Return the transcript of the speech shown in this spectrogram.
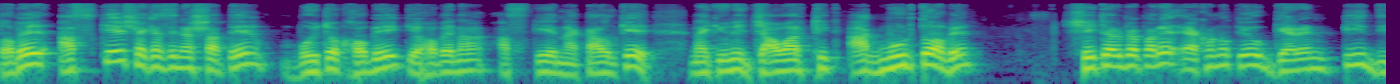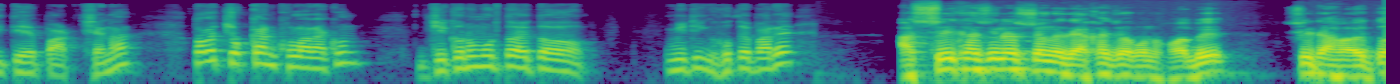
তবে আজকে শেখ হাসিনার সাথে বৈঠক হবে কি হবে না, আজকে না কালকে, নাকি উনি যাওয়ার ঠিক আগ মুহূর্ত হবে, সেটার ব্যাপারে এখনও কেউ গ্যারান্টি দিতে পারছে না। তবে চোখ কান খোলা রাখুন, যে কোনো মুহূর্তে হয়তো মিটিং হতে পারে। আর শেখ হাসিনার সঙ্গে দেখা যখন হবে, সেটা হয়তো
